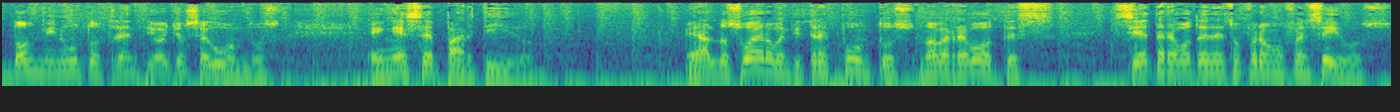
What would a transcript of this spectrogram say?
2 minutos 38 segundos en ese partido. Heraldo Suero, 23 puntos, 9 rebotes, 7 rebotes de estos fueron ofensivos.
